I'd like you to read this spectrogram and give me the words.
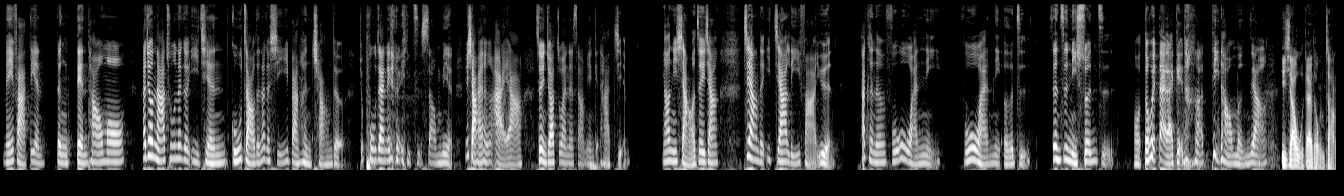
美发店等点头摸。他就拿出那个以前古早的那个洗衣板，很长的，就铺在那个椅子上面。因为小孩很矮啊，所以你就要坐在那上面给他剪。然后你想哦，这一家这样的一家理发院，他可能服务完你，服务完你儿子，甚至你孙子哦，都会带来给他剃头门这样。一家五代同堂，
